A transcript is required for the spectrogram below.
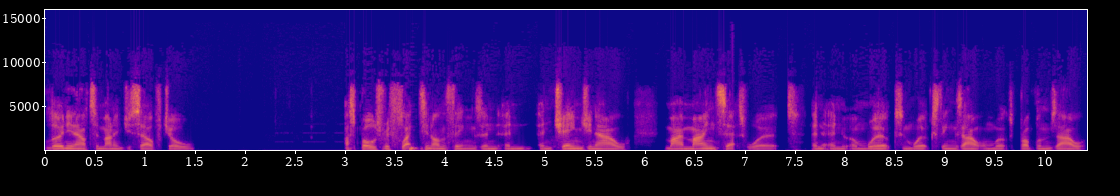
learning how to manage yourself, Joe, I suppose reflecting on things and, and, and changing how my mindset's worked and, and, and works and works things out and works problems out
